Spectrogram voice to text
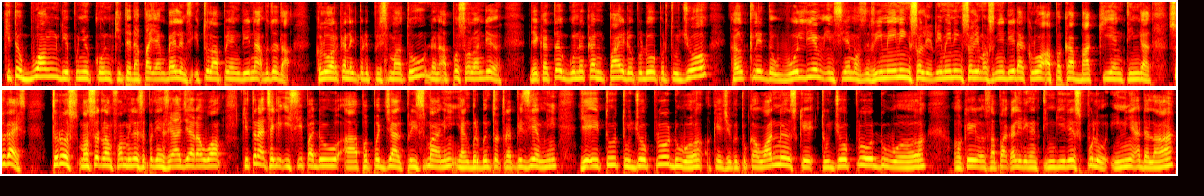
kita buang dia punya cone kita dapat yang balance. Itulah apa yang dia nak betul tak? Keluarkan daripada prisma tu dan apa soalan dia? Dia kata gunakan pi 22 per 7 calculate the volume in cm of the remaining solid. Remaining solid maksudnya dia dah keluar apakah baki yang tinggal. So guys terus masuk dalam formula seperti yang saya ajar awak. Kita nak cari isi padu uh, pepejal prisma ni yang berbentuk trapezium ni iaitu 72 okey cikgu tukar warna sikit. 72 okey 8 kali dengan tinggi dia 10 ini adalah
